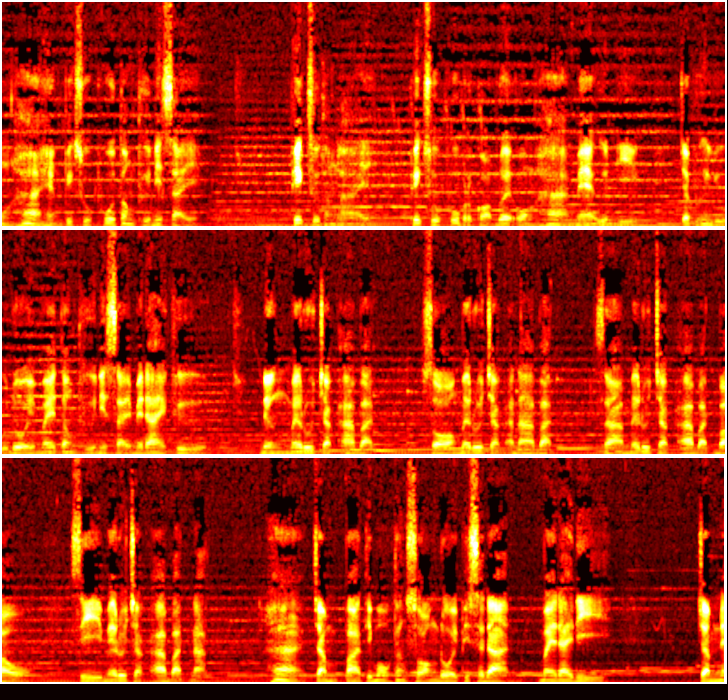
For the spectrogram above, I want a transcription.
งค์ห้าแห่งภิกษุผู้ต้องถือนิสัย ภิกษุทั้งหลาย ภิกษุผู้ประกอบด้วยองค์ห้าแม้อื่นอีก จะพึงอยู่โดยไม่ต้องถือนิสัยไม่ได้คือ 1. ไม่รู้จักอาบัติ 2. ไม่รู้จักอนาบัติ 3. ไม่รู้จักอาบัติเบา 4. ไม่รู้จักอาบัติหนัก 5. จำปาติโมกทั้งสองโดยพิสดารไม่ได้ดีจำแน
